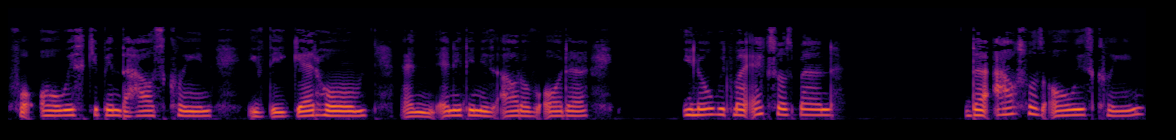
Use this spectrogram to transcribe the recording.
for always keeping the house clean. If they get home and anything is out of order, you know, with my ex husband, the house was always clean.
